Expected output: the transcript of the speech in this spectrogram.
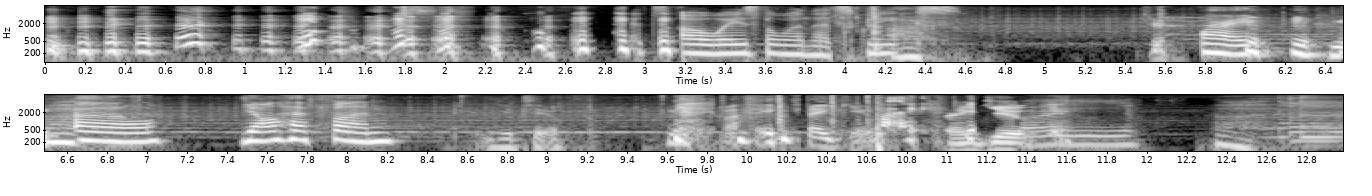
It's always the one that squeaks. All right. Uh, y'all have fun. you too. Bye. Thank you. Bye. thank you Bye.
